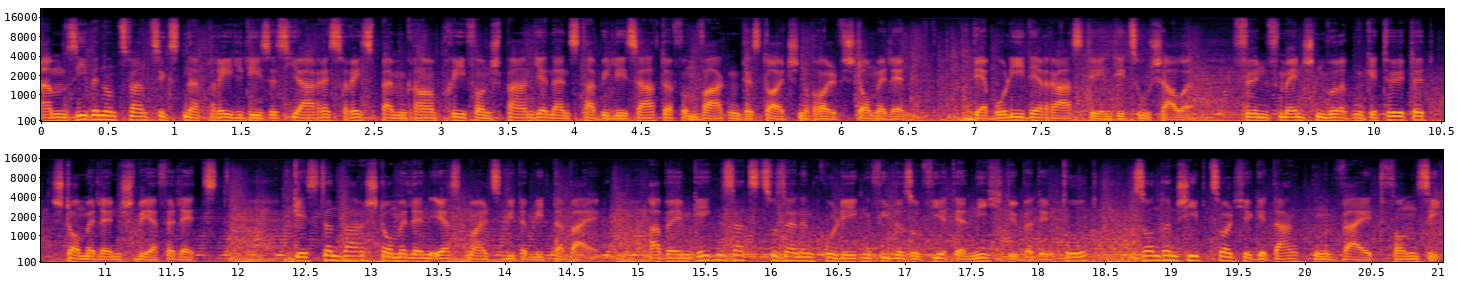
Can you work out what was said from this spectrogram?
Am 27. April dieses Jahres riss beim Grand Prix von Spanien ein Stabilisator vom Wagen des Deutschen Rolf Stommelen. Der Bolide raste in die Zuschauer. Fünf Menschen wurden getötet, Stommelen schwer verletzt. Gestern war Stommelen erstmals wieder mit dabei. Aber im Gegensatz zu seinen Kollegen philosophiert er nicht über den Tod, sondern schiebt solche Gedanken weit von sich.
